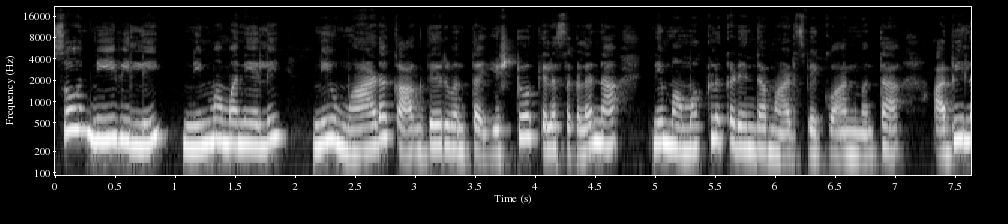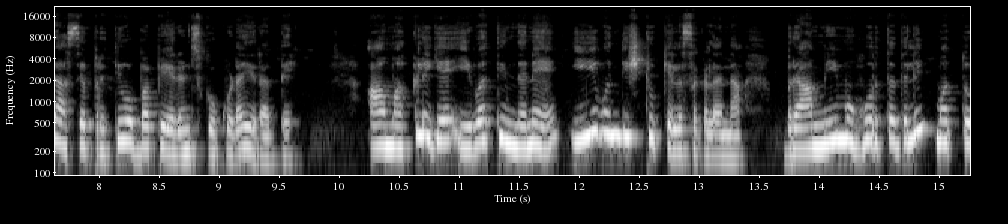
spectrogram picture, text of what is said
ಸೊ ನೀವಿಲ್ಲಿ ನಿಮ್ಮ ಮನೆಯಲ್ಲಿ ನೀವು ಮಾಡೋಕ್ಕಾಗದೇ ಇರುವಂಥ ಎಷ್ಟೋ ಕೆಲಸಗಳನ್ನು ನಿಮ್ಮ ಮಕ್ಕಳ ಕಡೆಯಿಂದ ಮಾಡಿಸ್ಬೇಕು ಅನ್ನುವಂಥ ಅಭಿಲಾಸೆ ಪ್ರತಿಯೊಬ್ಬ ಪೇರೆಂಟ್ಸ್ಗೂ ಕೂಡ ಇರುತ್ತೆ. ಆ ಮಕ್ಕಳಿಗೆ ಇವತ್ತಿಂದನೇ ಈ ಒಂದಿಷ್ಟು ಕೆಲಸಗಳನ್ನು ಬ್ರಾಹ್ಮಿ ಮುಹೂರ್ತದಲ್ಲಿ ಮತ್ತು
